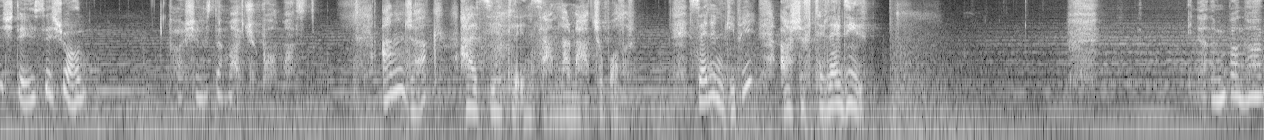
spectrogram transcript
Hiç değilse şu an karşınızda mahcup olmazdım. Ancak haysiyetli insanlar mahcup olur. Senin gibi arşifteler değil. İnanın bana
